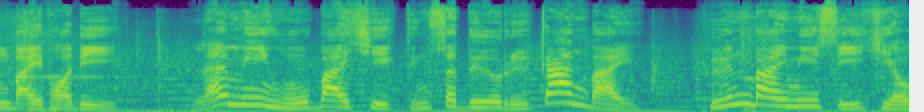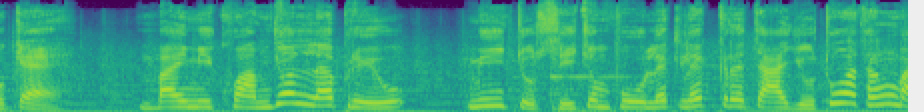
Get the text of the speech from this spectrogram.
นใบพอดี และมีหูใบฉีกถึงสะดือหรือก้านใบ พื้นใบมีสีเขียวแก่ ใบมีความย่นและพริ้ว มีจุดสีชมพูเล็กๆ กระจายอยู่ทั่วทั้งใบ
